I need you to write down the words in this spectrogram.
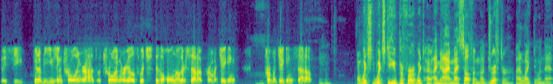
Basically, gonna be using trolling rods with trolling reels, which is a whole other setup from a jigging from a jigging setup. And which which do you prefer? Which I I mean, I myself am a drifter. I like doing that.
